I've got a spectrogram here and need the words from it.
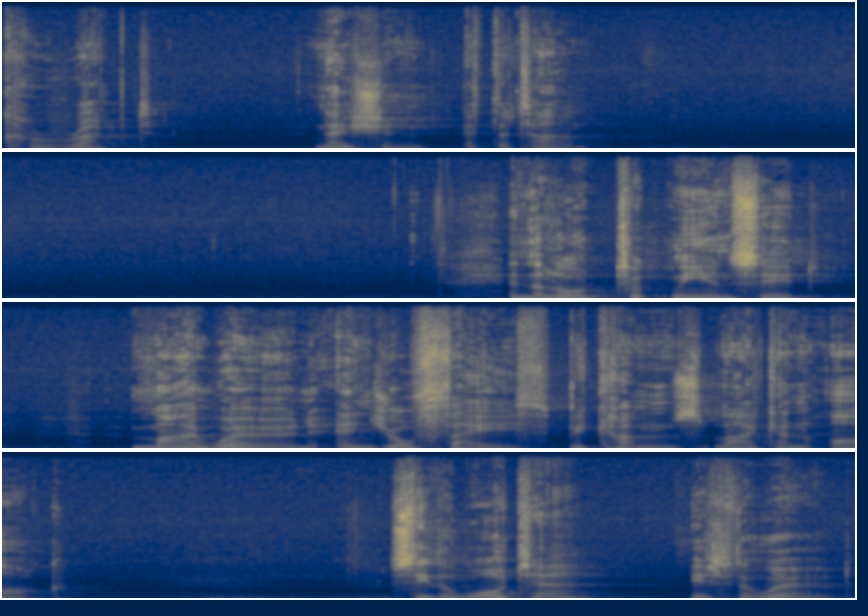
corrupt nation at the time. And the Lord took me and said, My word and your faith becomes like an ark. See, the water is the word.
